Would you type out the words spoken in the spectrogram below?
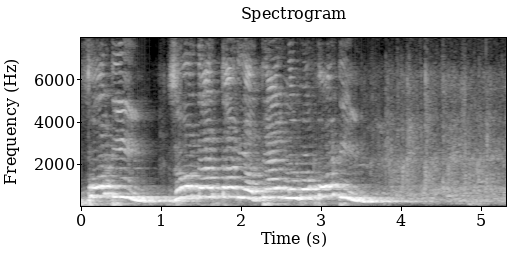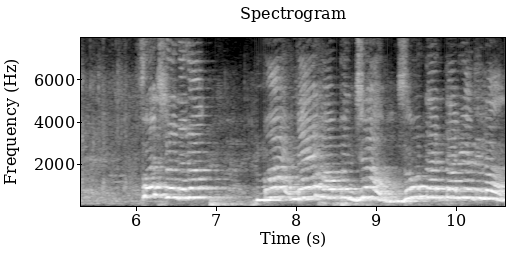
14 જોરદાર તાળીઓ tag number 14 first runner up માં નેહા પંજાબ જોરદાર તાળીઓ દિલાક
